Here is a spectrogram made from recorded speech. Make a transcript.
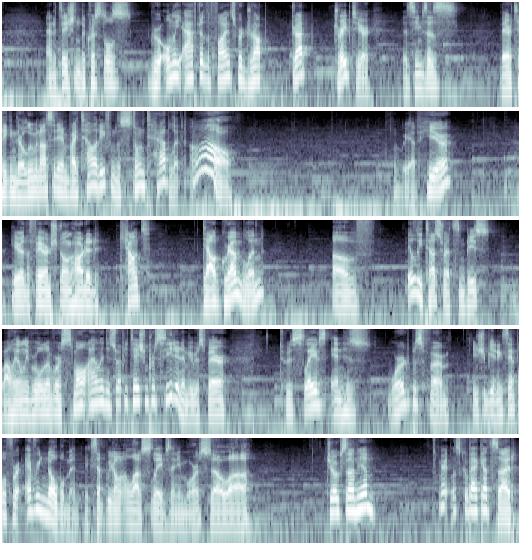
Annotation, the crystals grew only after the finds were dropped, drap, draped here. It seems as they are taking their luminosity and vitality from the stone tablet. Oh. What do we have here? Here, the fair and strong-hearted Count Dalgremblin of Ilitas, rest in peace. While he only ruled over a small island, his reputation preceded him. He was fair to his slaves, and his word was firm. He should be an example for every nobleman, except we don't allow slaves anymore, so, uh, joke's on him. Alright, let's go back outside.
